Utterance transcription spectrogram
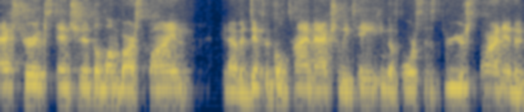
extra extension at the lumbar spine. You can have a difficult time actually taking the forces through your spine in a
